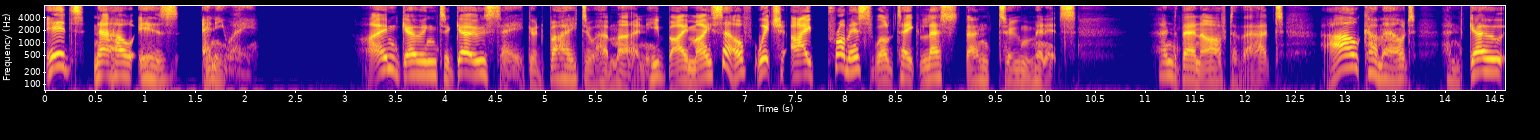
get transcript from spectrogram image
It now is anyway. I'm going to go say goodbye to Hermione by myself, which I promise will take less than two minutes. And then after that, I'll come out and go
